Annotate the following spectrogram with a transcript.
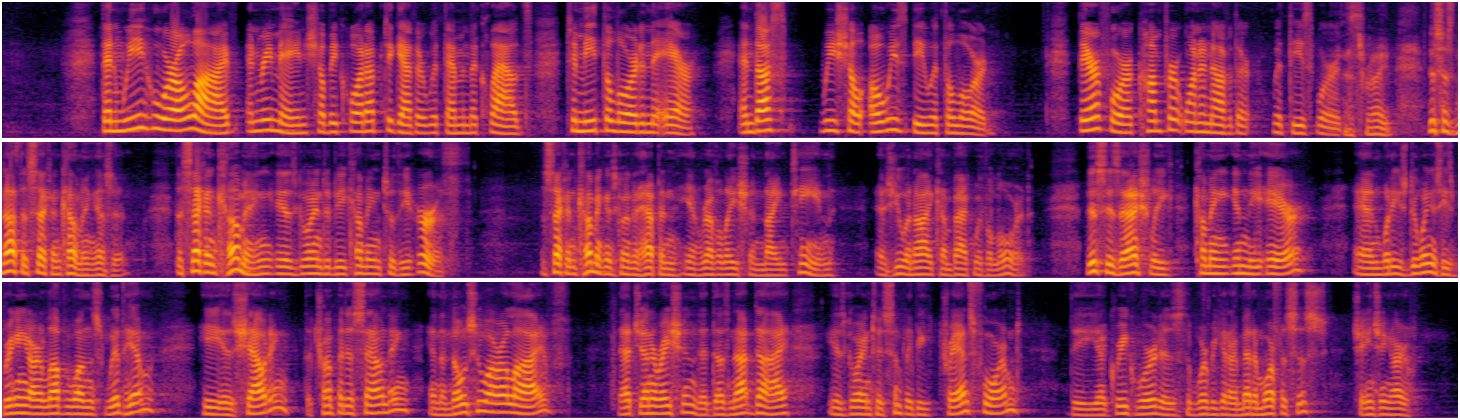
Then we who are alive and remain shall be caught up together with them in the clouds to meet the Lord in the air, and thus we shall always be with the Lord. Therefore, comfort one another with these words. That's right. This is not the second coming, is it? The second coming is going to be coming to the earth. The second coming is going to happen in Revelation 19 as you and I come back with the Lord. This is actually coming in the air, and what he's doing is he's bringing our loved ones with him. He is shouting, the trumpet is sounding, and then those who are alive, that generation that does not die, is going to simply be transformed. The uh, Greek word is the word we get our metamorphosis, changing our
